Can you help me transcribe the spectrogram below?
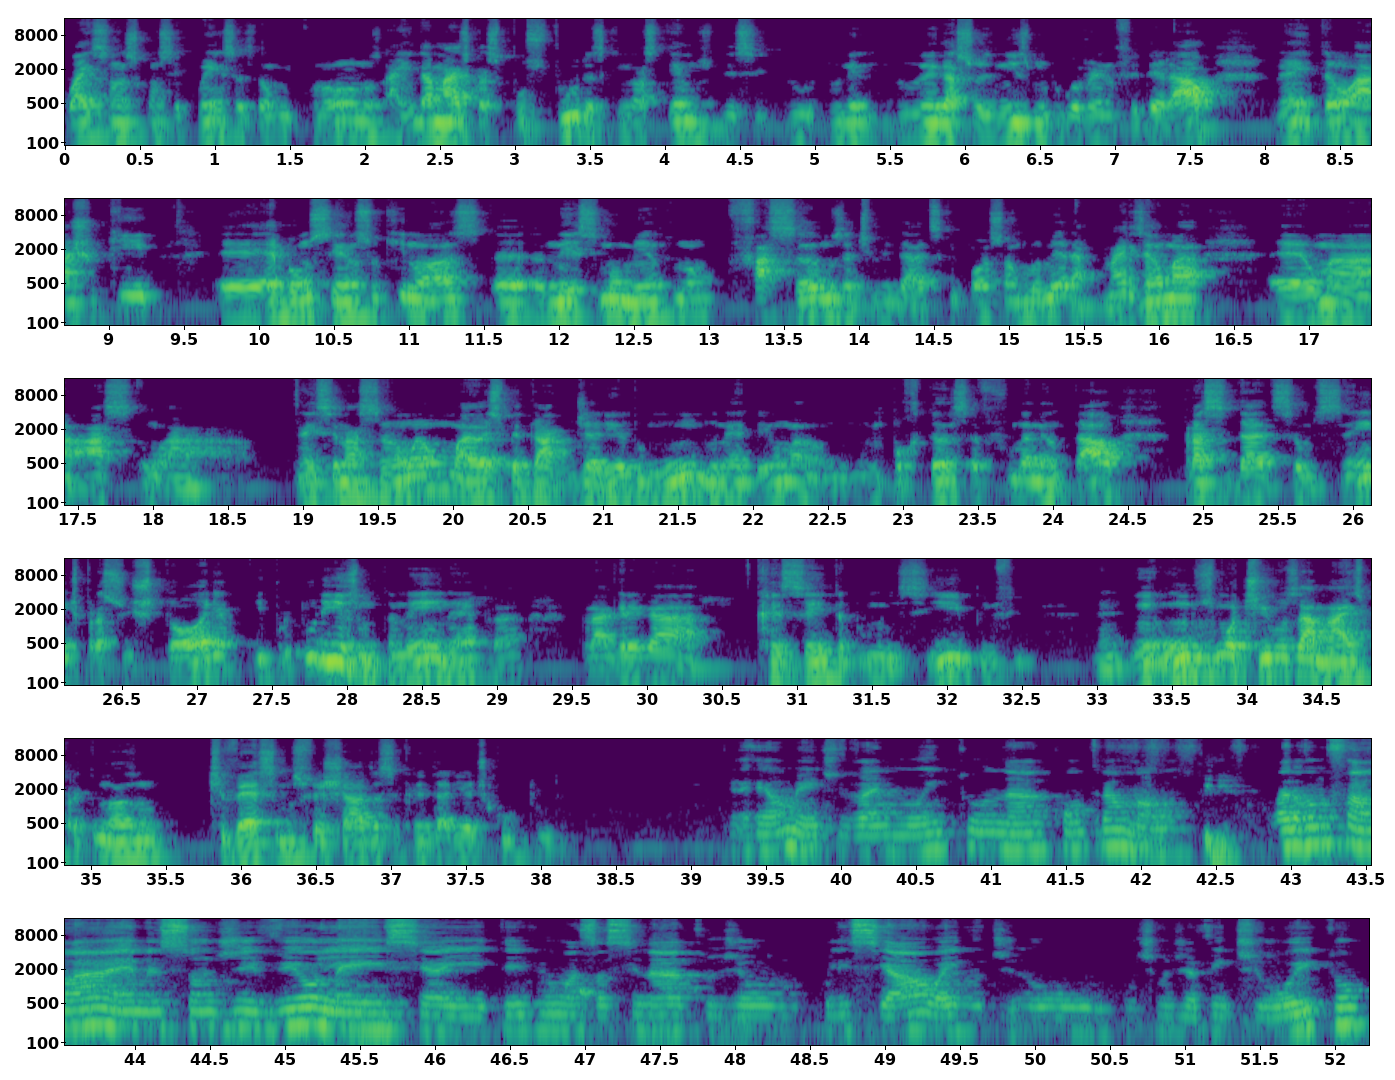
quais são as consequências da Omicron, ainda mais com as posturas que nós temos desse, do, do, negacionismo do governo federal, né? Então, acho que é, é bom senso que nós, é, nesse momento, não façamos atividades que possam aglomerar. Mas é uma. É uma, uma a encenação é o maior espetáculo de areia do mundo, né? tem uma, uma importância fundamental para a cidade de São Vicente, para a sua história e para o turismo também, né? para agregar receita para o município, enfim. Né? Um dos motivos a mais para que nós não tivéssemos fechado a Secretaria de Cultura. É, realmente, vai muito na contramão. Agora vamos falar, Emerson, de violência aí. Teve um assassinato de um policial aí no, no último dia 28,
